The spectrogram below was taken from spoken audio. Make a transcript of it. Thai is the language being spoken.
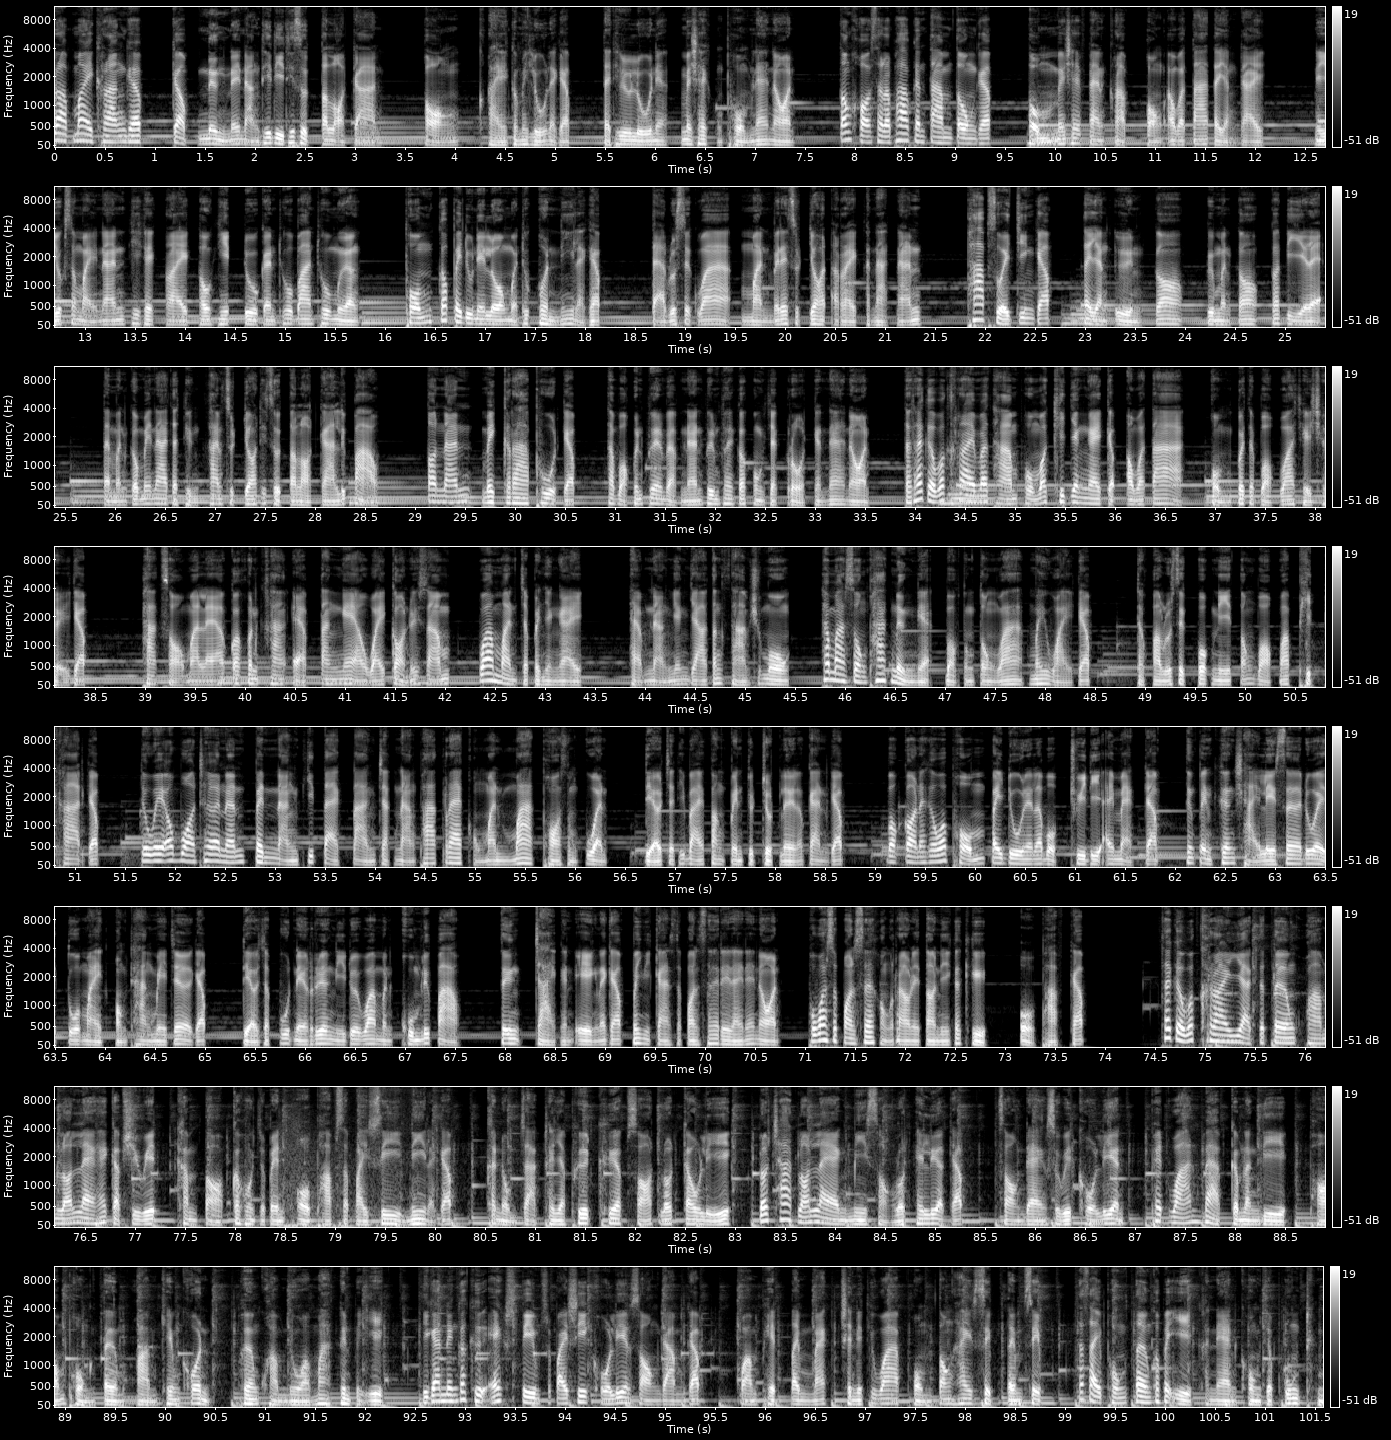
กลับมาอีกครั้งครับกับหนึ่งในหนังที่ดีที่สุดตลอดการของใครก็ไม่รู้เลยครับ แต่ที่รู้ๆเนี่ยไม่ใช่ของผมแน่นอน ต้องขอสารภาพกันตามตรงครับ ผมไม่ใช่แฟนคลับของอวตารแต่อย่างใด ในยุคสมัยนั้นที่ใครๆเขาฮิตดูกันทั่วบ้านทั่วเมือง ผมก็ไปดูในโรงเหมือนทุกคนนี่แหละครับ แต่รู้สึกว่ามันไม่ได้สุดยอดอะไรขนาดนั้น ภาพสวยจริงครับ แต่อย่างอื่นก็คือมันก็ก็ดีแหละ แต่มันก็ไม่น่าจะถึงขั้นสุดยอดที่สุดตลอดการหรือเปล่า ตอนนั้นไม่กล้าพูดครับ ถ้าบอกเพื่อนๆแบบนั้นเพื่อนๆก็คงจะโกรธกันแน่นอน แต่ถ้าเกิดว่าใครมาถามผมว่าคิดยังไงกับอวตารผมก็จะบอกว่าเฉยๆครับ ภาค 2 มาแล้วก็ค่อนข้างแอบตั้งแง่เอาไว้ก่อนด้วยซ้ำว่ามันจะเป็นยังไง แถมหนังยังยาวตั้ง 3 ชั่วโมง ถ้ามาทรงภาคหนึ่งเนี่ยบอกตรงๆว่าไม่ไหวครับ แต่ความรู้สึกพวกนี้ต้องบอกว่าผิดคาดครับ The Way of Water นั้นเป็นหนังที่แตกต่างจากหนังภาคแรกของมันมากพอสมควร เดี๋ยวจะอธิบายฟังเป็นจุดๆเลยแล้วกันครับ บอกก่อนนะครับว่าผมไปดูในระบบ 3D IMAX ครับ ซึ่งเป็นเครื่องฉายเลเซอร์ด้วยตัวใหม่ของทางเมเจอร์ครับ เดี๋ยวจะพูดในเรื่องนี้ด้วยว่ามันคุ้มหรือเปล่า ซึ่งจ่ายกันเองนะครับ ไม่มีการสปอนเซอร์ใดๆแน่นอน เพราะว่าสปอนเซอร์ของเราในตอนนี้ก็คือโอพัฟครับ ถ้าเกิดว่าใครอยากจะเติมความร้อนแรงให้กับชีวิตคำตอบก็คงจะเป็นโอพัฟสไปซี่นี่แหละครับ ขนมจากธัญพืชเคลือบซอสรสเกาหลี รสชาติร้อนแรงมี 2รสให้เลือกครับ ซองแดงสวิตโคเลียน เผ็ดหวานแบบกำลังดี พร้อมผงเติมความเข้มข้น เพิ่มความนัวมากขึ้นไปอีก อีกอันหนึ่งก็คือ Extreme Spicy Korean ซองดำครับความเผ็ดเต็มแม็กชนิดที่ว่าผมต้องให้ 10 เต็ม 10 ถ้าใส่ผงเติมเข้าไปอีกคะแนนคงจะพุ่งถึง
